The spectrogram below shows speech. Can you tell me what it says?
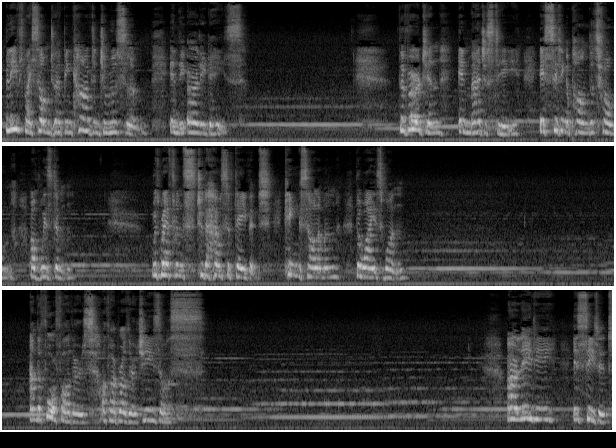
Believed by some to have been carved in Jerusalem in the early days. The Virgin in majesty is sitting upon the throne of wisdom with reference to the house of David, King Solomon, the wise one. And the forefathers of our brother Jesus. Our Lady is seated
